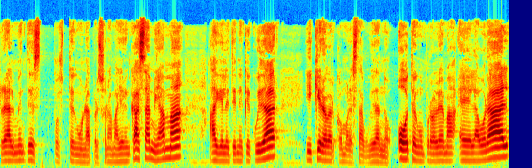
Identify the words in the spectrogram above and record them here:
Realmente es, pues tengo una persona mayor en casa, mi ama, alguien le tiene que cuidar y quiero ver cómo le está cuidando. O tengo un problema eh, laboral,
